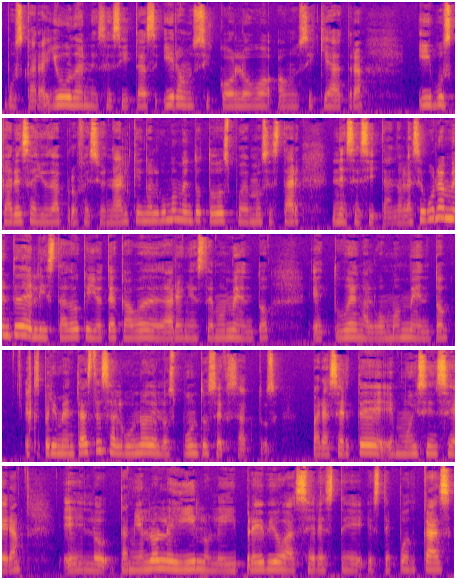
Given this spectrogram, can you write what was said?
buscar ayuda, necesitas ir a un psicólogo, a un psiquiatra y buscar esa ayuda profesional que en algún momento todos podemos estar necesitándola. Seguramente del listado que yo te acabo de dar en este momento, eh, tú en algún momento experimentaste alguno de los puntos exactos para serte eh, muy sincera, eh, también lo leí, lo leí previo a hacer este, este podcast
